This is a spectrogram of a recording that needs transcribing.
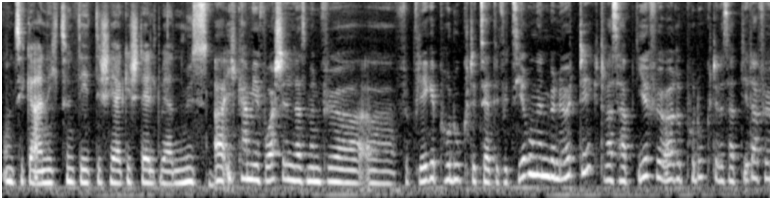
und sie gar nicht synthetisch hergestellt werden müssen. Äh, ich kann mir vorstellen, dass man für, äh, für Pflegeprodukte Zertifizierungen benötigt. Was habt ihr für eure Produkte? Was habt ihr dafür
